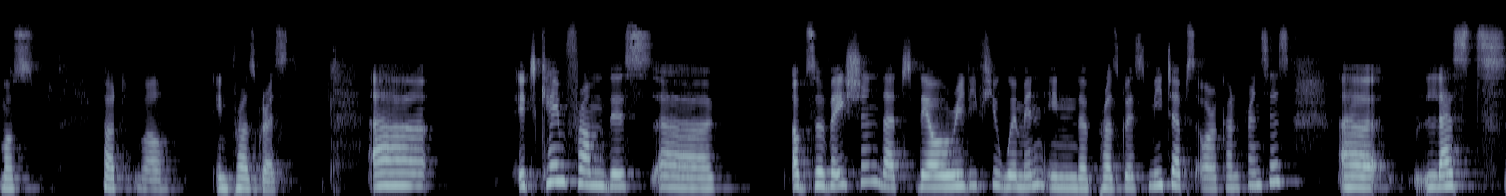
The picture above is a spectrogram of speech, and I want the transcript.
most part well in Postgres. Uh, it came from this uh, observation that there are really few women in the Postgres meetups or conferences. Uh, last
